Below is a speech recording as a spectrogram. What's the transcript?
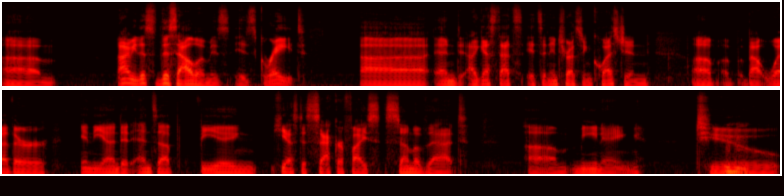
Um, I mean this this album is is great, uh, and I guess that's it's an interesting question uh, about whether in the end it ends up being he has to sacrifice some of that um, meaning to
